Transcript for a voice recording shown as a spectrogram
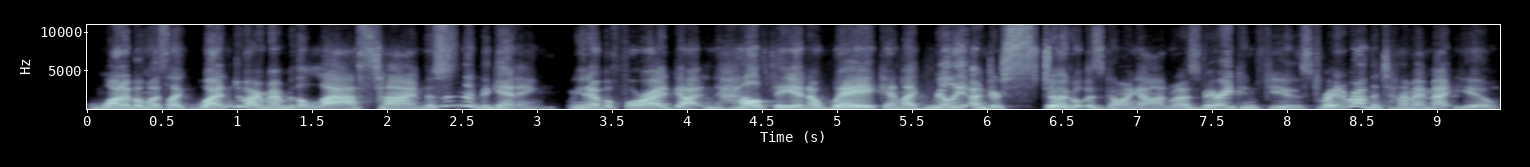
one of them was like, when do I remember the last time? This was in the beginning, you know, before I'd gotten healthy and awake and like really understood what was going on. When I was very confused, right around the time I met you,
